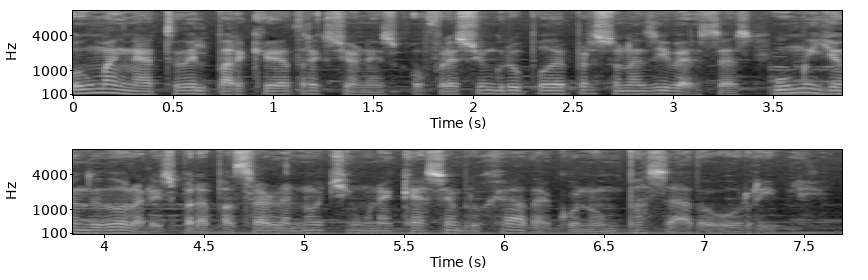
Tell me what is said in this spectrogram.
Un magnate del parque de atracciones ofrece a un grupo de personas diversas un millón de dólares para pasar la noche en una casa embrujada con un pasado horrible.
